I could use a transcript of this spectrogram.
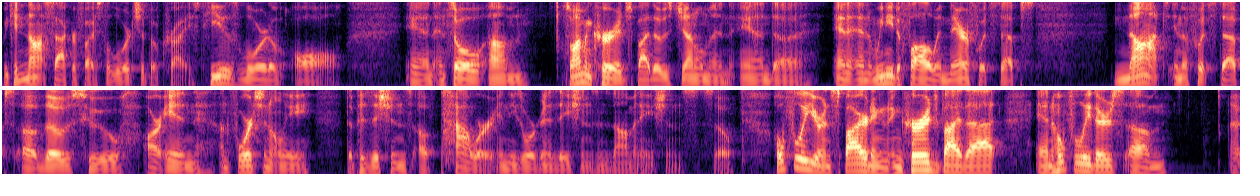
We cannot sacrifice the lordship of Christ. He is Lord of all, and and so um, so I'm encouraged by those gentlemen, and uh, and and we need to follow in their footsteps, not in the footsteps of those who are in, unfortunately, the positions of power in these organizations and denominations. So hopefully you're inspired and encouraged by that, and hopefully there's um, uh,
